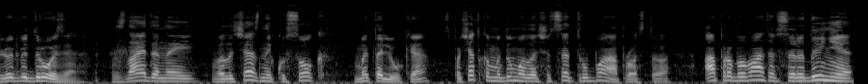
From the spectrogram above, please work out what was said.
Любі друзі, знайдений величезний кусок металюки. Спочатку ми думали, що це труба просто, а пробивати всередині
